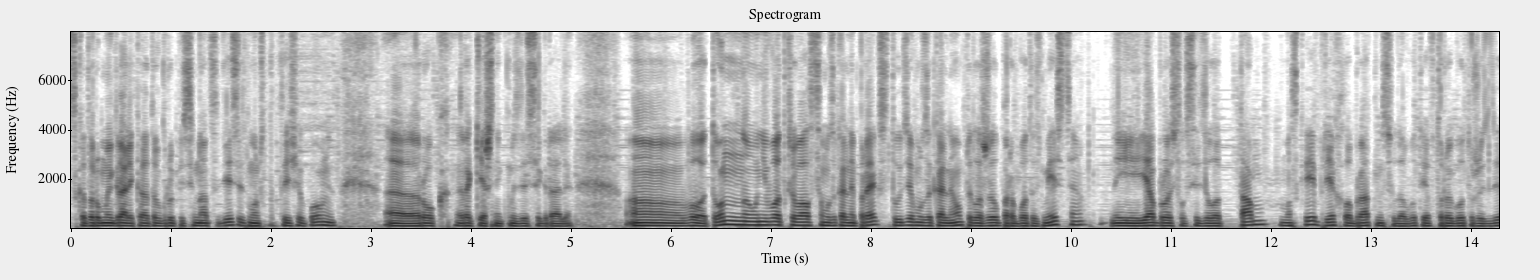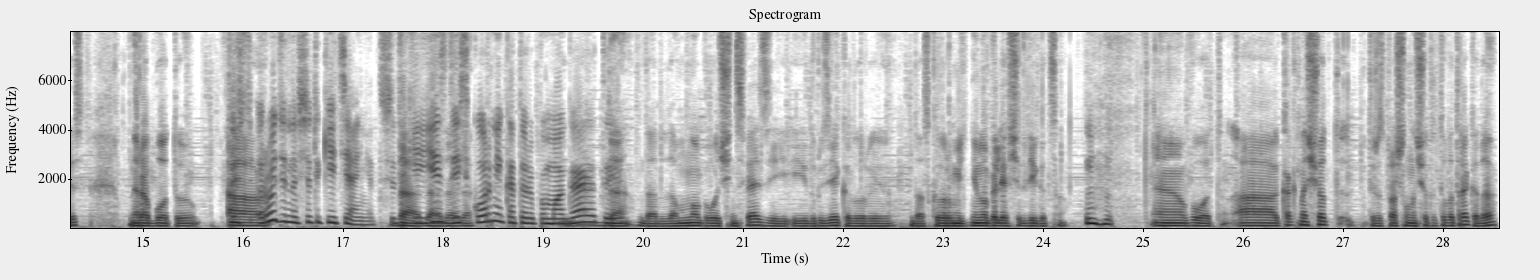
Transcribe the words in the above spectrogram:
с которым мы играли когда-то в группе 1710, может, кто-то еще помнит, э, рок, ракешник мы здесь играли. Э, вот, он, у него открывался музыкальный проект, студия музыкальная, он предложил поработать вместе, и я бросил все дела там, в Москве, и приехал обратно сюда. Вот я второй год уже здесь работаю. То есть А, родина все-таки тянет. Да, Все-таки да, есть да, здесь да. корни, которые помогают. и- Да, да, да, да, много очень связей и друзей, которые, да, с которыми немного легче двигаться. Мгм. Э, вот. А как насчет... Ты же спрашивал насчет этого трека, да?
